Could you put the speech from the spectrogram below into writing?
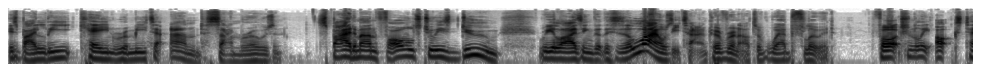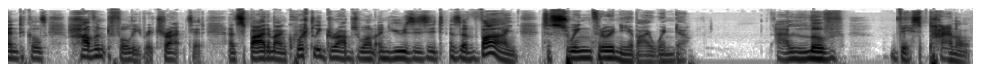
is by Lee Kane Romita and Sam Rosen. Spider Man falls to his doom, realizing that this is a lousy time to have run out of web fluid. Fortunately, Ock's tentacles haven't fully retracted, and Spider Man quickly grabs one and uses it as a vine to swing through a nearby window. I love this panel.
